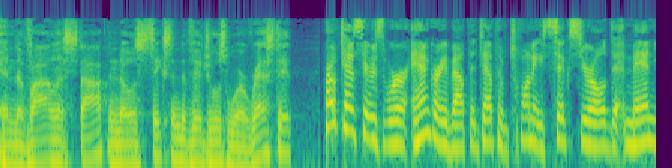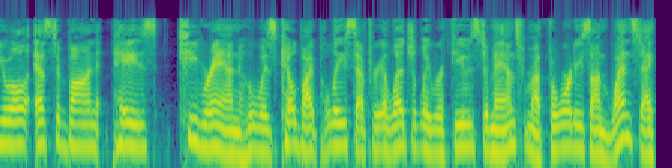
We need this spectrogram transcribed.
And the violence stopped and those six individuals were arrested. Protesters were angry about the death of 26 year old Manuel Esteban Paez Terán, who was killed by police after he allegedly refused demands from authorities on Wednesday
